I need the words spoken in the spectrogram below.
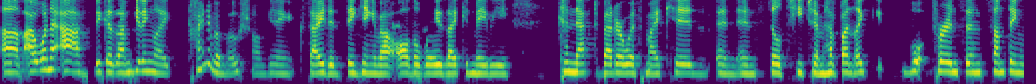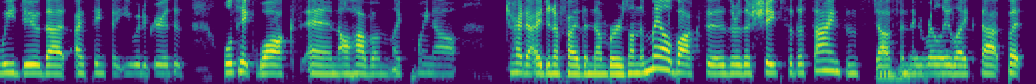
Um, I want to ask because I'm getting like kind of emotional. I'm getting excited thinking about all the ways I can maybe connect better with my kids and and still teach them have fun like for instance something we do that i think that you would agree with is we'll take walks and i'll have them like point out try to identify the numbers on the mailboxes or the shapes of the signs and stuff mm-hmm. and they really like that but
